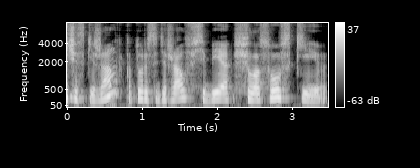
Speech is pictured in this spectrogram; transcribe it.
поэтический жанр, который содержал в себе философские,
